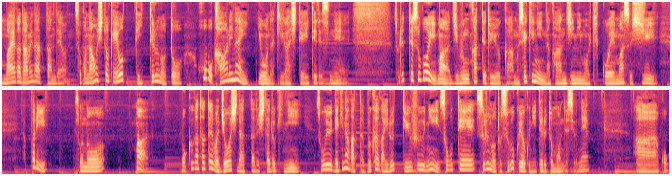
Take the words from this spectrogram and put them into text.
お前がダメだったんだよそこ直しとけよって言ってるのとほぼ変わりないような気がしていてですねそれってすごいまあ自分勝手というか無責任な感じにも聞こえますしやっぱりそのまあ僕が例えば上司だったとした時にそういうできなかった部下がいるっていうふうに想定するのとすごくよく似てると思うんですよね。ああこ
